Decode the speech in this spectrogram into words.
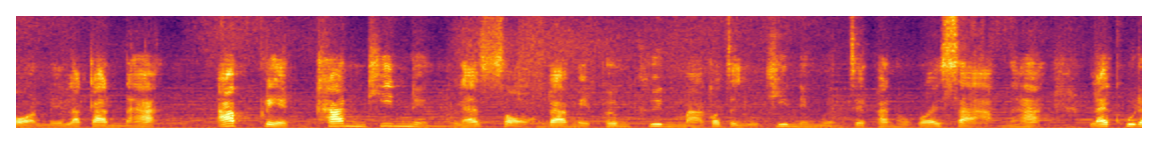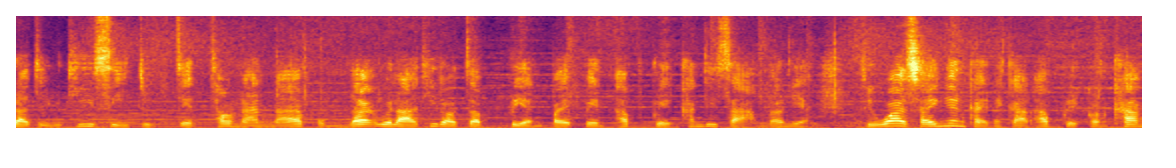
ก่อนเลยละกันนะฮะ อัปเกรดขั้นที่ 1 และ 2 ดาเมจเพิ่มขึ้นมาก็จะอยู่ที่ 17,603 นะฮะ และคูดาจะอยู่ที่ 4.7 เท่านั้นนะผม และเวลาที่เราจะเปลี่ยนไปเป็นอัปเกรดขั้นที่ 3 แล้วเนี่ย ถือว่าใช้เงื่อนไขในการอัปเกรดค่อนข้าง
